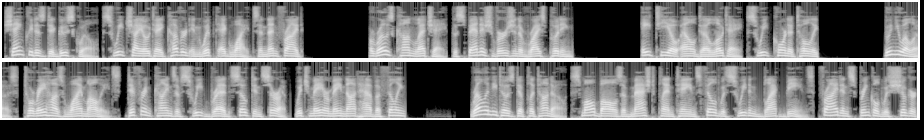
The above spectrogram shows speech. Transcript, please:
Chancletas de güisquil, sweet chayote covered in whipped egg whites and then fried. Arroz con leche, the Spanish version of rice pudding. Atol de elote, sweet corn atole. Buñuelos, torrejas y molletes, different kinds of sweet bread soaked in syrup, which may or may not have a filling Rellenitos de platano, small balls of mashed plantains filled with sweetened black beans, fried and sprinkled with sugar.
